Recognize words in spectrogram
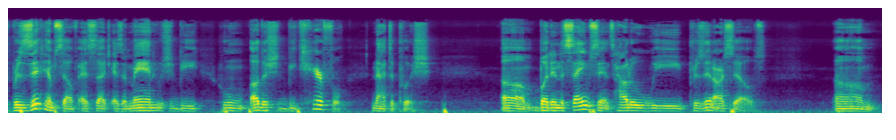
to present himself as such as a man who should be whom others should be careful not to push. Um, but in the same sense, how do we present ourselves? Um,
